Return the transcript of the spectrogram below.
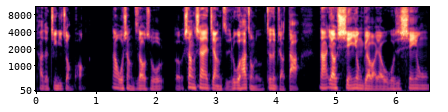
他的经济状况。那我想知道说，呃，像现在这样子，如果他肿瘤真的比较大，那要先用标靶药物，或是先用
